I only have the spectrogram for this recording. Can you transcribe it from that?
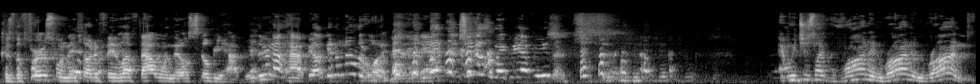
because the first one they thought if they left that one they'll still be happy. They're not happy. I'll get another one. she doesn't make me happy either. And we just like run and run and run,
